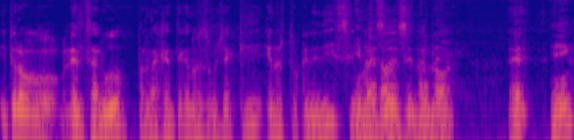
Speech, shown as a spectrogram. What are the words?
Y pero el saludo para la gente que nos escucha aquí en nuestro queridísimo estado de Sinaloa. ¿Eh? ¿Y?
